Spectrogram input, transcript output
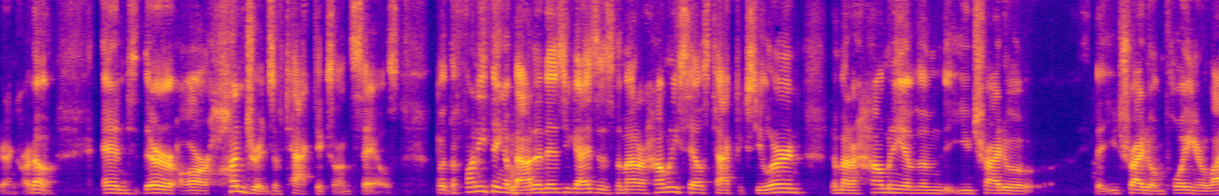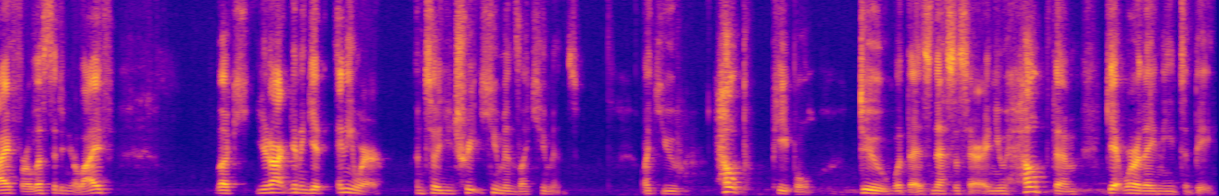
Grant Cardone. And there are hundreds of tactics on sales. But the funny thing about it is, you guys, is no matter how many sales tactics you learn, no matter how many of them that you try to that you try to employ in your life or listed in your life, look, you're not going to get anywhere until you treat humans like humans. Like you help people do what is necessary and you help them get where they need to be.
